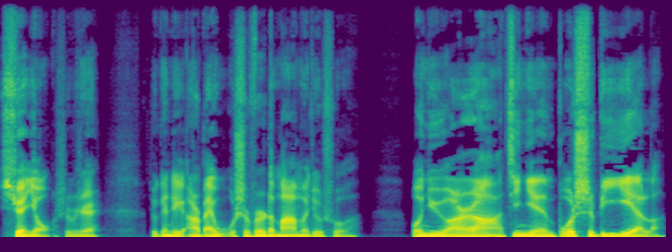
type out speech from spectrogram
炫耀，是不是？就跟这个二百五十分的妈妈就说：“我女儿啊，今年博士毕业了。”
